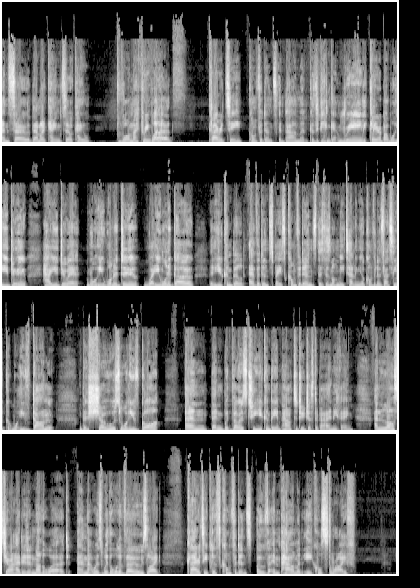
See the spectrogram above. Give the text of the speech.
And so then I came to, okay, what are my three words? Clarity, confidence, empowerment. Because if you can get really clear about what you do, how you do it, what you want to do, where you want to go, then you can build evidence based confidence. This is not me telling your confidence. Let's look at what you've done that shows what you've got. And then with those two, you can be empowered to do just about anything. And last year I added another word, and that was with all of those like clarity plus confidence over empowerment equals thrive.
